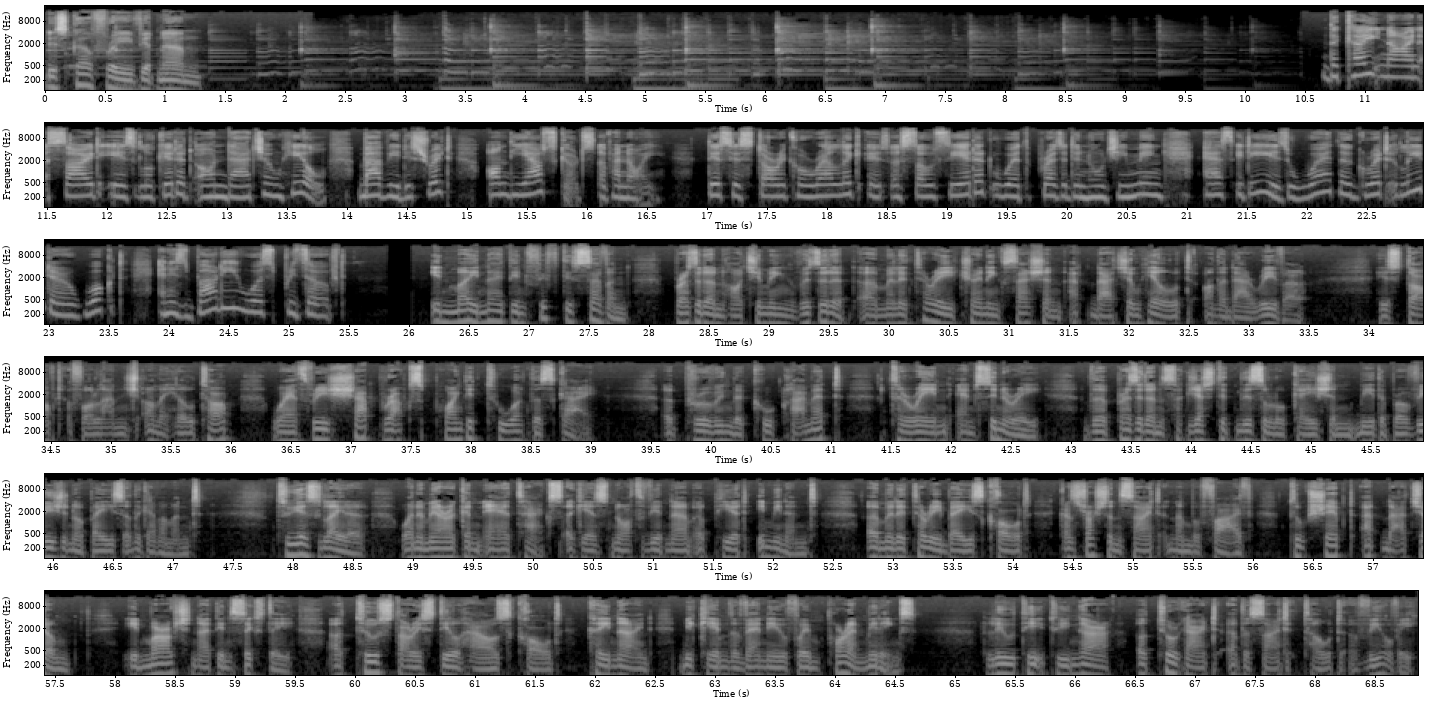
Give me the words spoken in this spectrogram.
Discovery Việt Nam The K9 site is located on Da Chong Hill, Ba Vì district, on the outskirts of Hanoi. This historical relic is associated with President Ho Chi Minh as it is where the great leader worked and his body was preserved. In May 1957, President Ho Chi Minh visited a military training session at Da Chong Hill on the Da River. He stopped for lunch on the hilltop where three sharp rocks pointed toward the sky. Approving the cool climate, terrain, and scenery, the president suggested this location be the provisional base of the government. Two years later, when American air attacks against North Vietnam appeared imminent, a military base called Construction Site Number 5 took shape at Da Chong. In March 1960, a two-story steel house called K9 became the venue for important meetings. Liu Thị Thúy Nga, a tour guide of the site, told VOV.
